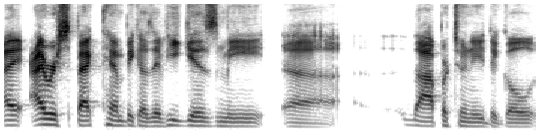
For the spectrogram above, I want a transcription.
i i respect him because if he gives me uh the opportunity to go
